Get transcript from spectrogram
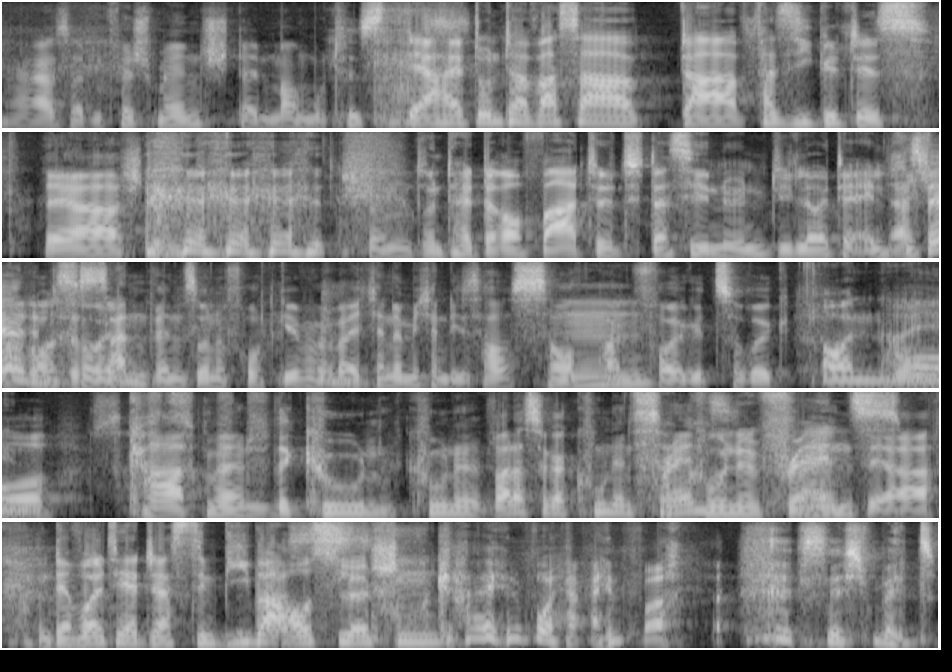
Ja, ist halt ein Fischmensch, der ein Mammut ist. Der halt unter Wasser da versiegelt ist Ja, stimmt. stimmt. und halt darauf wartet, dass ihn irgendwie Leute endlich Das wäre halt interessant, wenn es so eine Frucht geben würde, weil ich erinnere mich an die South South Park-Folge zurück. Oh nein. Wo Cartman, The Coon, Coon, war das sogar Coon and Friends? Coon and Friends. ja. Und der wollte ja Justin Bieber Das auslöschen. Ist so geil, wo er einfach sich mit.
